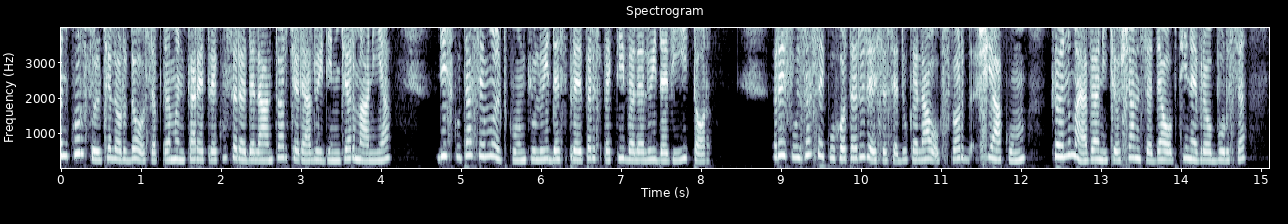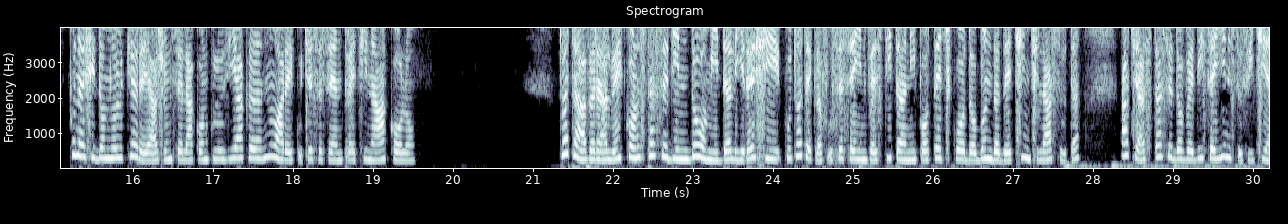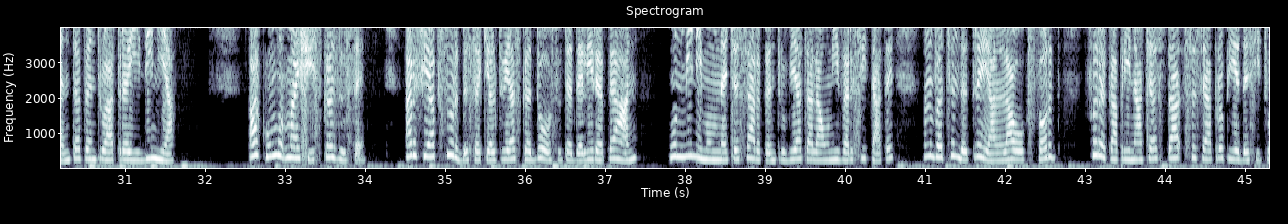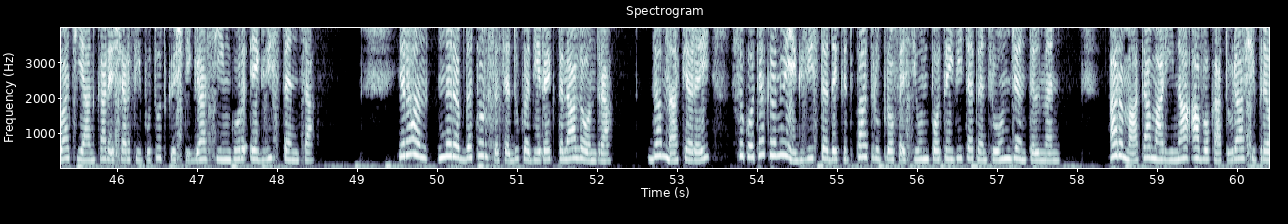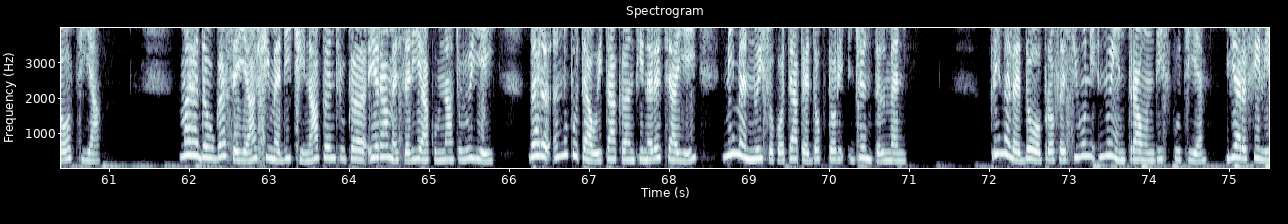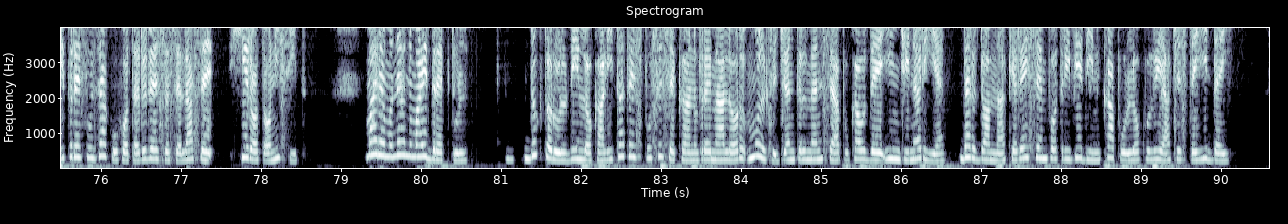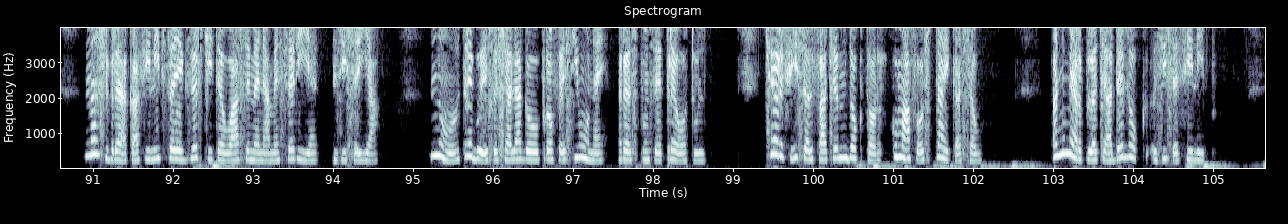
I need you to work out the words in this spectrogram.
În cursul celor două săptămâni care trecuseră de la întoarcerea lui din Germania, discutase mult cu unchiul lui despre perspectivele lui de viitor. Refuzase cu hotărâre să se ducă la Oxford și acum, că nu mai avea nicio șansă de a obține vreo bursă, până și domnul Carey ajunse la concluzia că nu are cu ce să se întrețină acolo. Toată averea lui constase din 2000 de lire și, cu toate că fusese investită în ipoteci cu o dobândă de 5%, aceasta se dovedise insuficientă pentru a trăi din ea. Acum mai și scăzuse. Ar fi absurd să cheltuiască 200 de lire pe an, un minimum necesar pentru viața la universitate, învățând de trei ani la Oxford, fără ca prin aceasta să se apropie de situația în care și-ar fi putut câștiga singur existența. Era nerăbdător să se ducă direct la Londra. Doamna Carey socotea că nu există decât patru profesiuni potrivite pentru un gentleman. Armata, marina, avocatura și preoția. Mai adăugase ea și medicina pentru că era meseria cumnatului ei, dar nu putea uita că în tinerețea ei nimeni nu-i socotea pe doctori gentlemen. Primele două profesiuni nu intrau în discuție, iar Filip refuza cu hotărâre să se lase hirotonisit. Mai rămânea numai dreptul. Doctorul din localitate spusese că în vremea lor mulți gentlemen se apucau de inginerie, dar doamna Cherei se împotrivi din capul locului acestei idei. N-aș vrea ca Filip să exercite o asemenea meserie," zise ea. Nu, trebuie să-și aleagă o profesiune," răspunse preotul. Ce-ar fi să-l facem doctor, cum a fost taică său?" Nu mi-ar plăcea deloc," zise Filip.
